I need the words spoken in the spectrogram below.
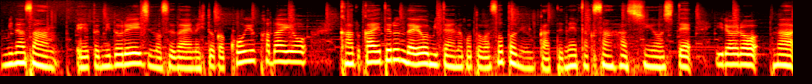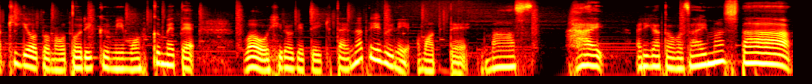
皆さん、えーと、ミドルエイジの世代の人がこういう課題を抱えてるんだよみたいなことは外に向かってねたくさん発信をしていろいろな企業とのお取り組みも含めて輪を広げていきたいなというふうに思っています。はいありがとうございました。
